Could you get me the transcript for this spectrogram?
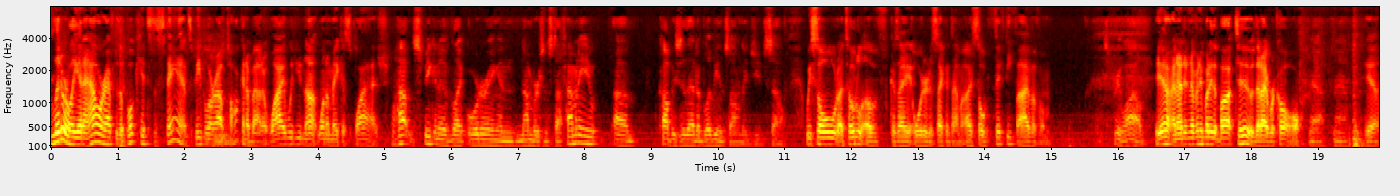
literally an hour after the book hits the stands, people are out talking about it. Why would you not want to make a splash? Well, how, speaking of like ordering and numbers and stuff, how many um, copies of that Oblivion song did you sell? We sold a total of because I ordered a second time. I sold fifty five of them. It's pretty wild. Yeah, and I didn't have anybody that bought two that I recall. Yeah, yeah. Yeah,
